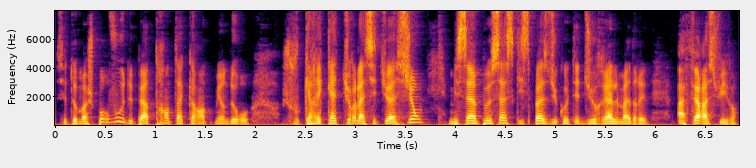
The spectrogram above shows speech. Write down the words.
C'est dommage pour vous de perdre 30 à 40 millions d'euros. Je vous caricature la situation, mais c'est un peu ça ce qui se passe du côté du Real Madrid. Affaire à suivre.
